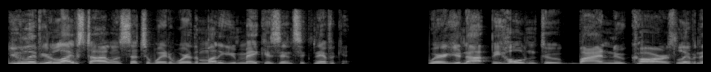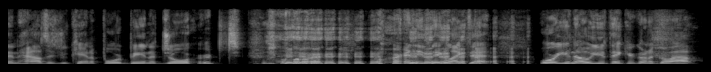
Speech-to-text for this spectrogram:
You Yeah. live your lifestyle in such a way to where the money you make is insignificant where you're not beholden to buying new cars, living in houses you can't afford, being a George or, or anything like that. Or, you know, you think you're going to go out.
